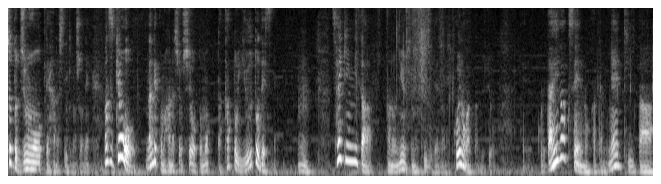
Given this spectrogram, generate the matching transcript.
ちょっと順を追って話していきましょうね。まず今日、なんでこの話をしようと思ったかというとですね、うん、最近見たあのニュースの記事でね、こういうのがあったんですよ。え、これ大学生の方にね、聞いた、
